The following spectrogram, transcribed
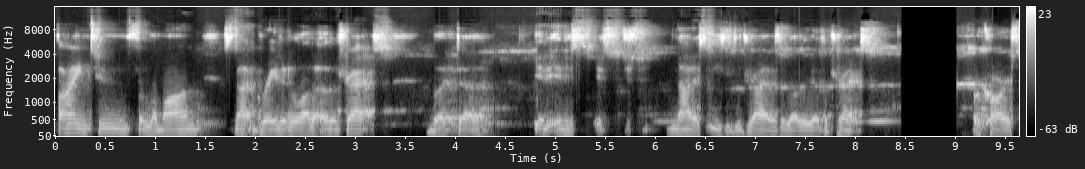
fine tuned for Le Mans. It's not great at a lot of other tracks, but uh, it, it is it's just not as easy to drive as a lot of the other tracks or cars.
